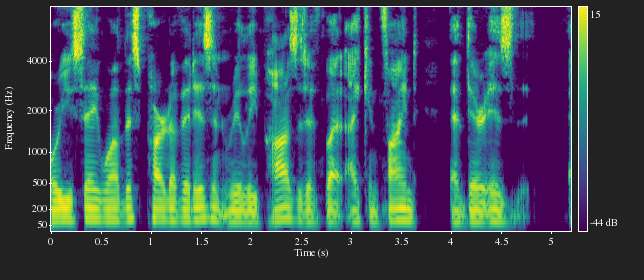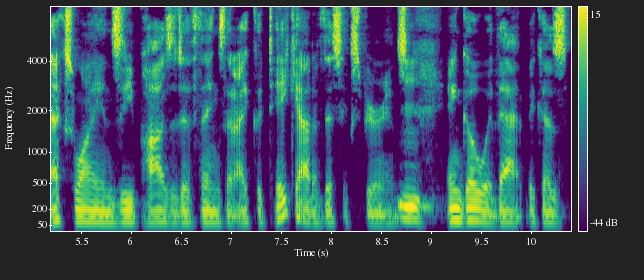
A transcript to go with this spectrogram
or you say, well, this part of it isn't really positive, but I can find that there is X, Y, and Z positive things that I could take out of this experience mm. and go with that because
